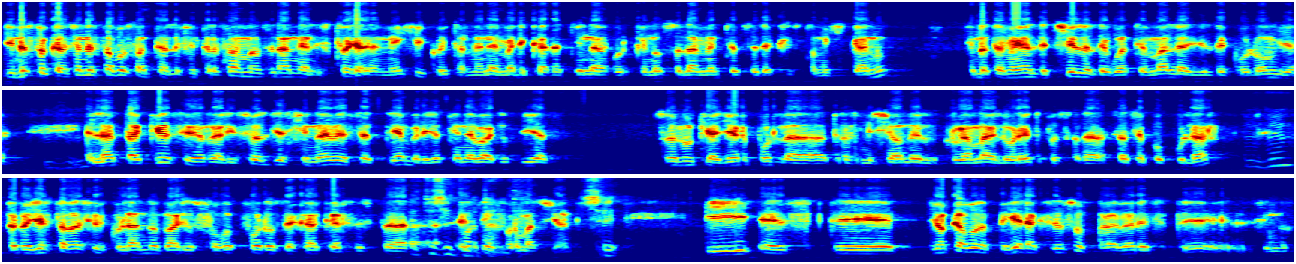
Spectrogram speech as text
Y en esta ocasión estamos ante la filtración más grande en la historia de México y también de América Latina, porque no solamente es el ejército mexicano, sino también el de Chile, el de Guatemala y el de Colombia. El ataque se realizó el 19 de septiembre, ya tiene varios días, solo que ayer por la transmisión del programa de Loret pues se hace popular, pero ya estaba circulando varios foros de hackers esta, esta información. Y este yo acabo de pedir acceso para ver este si nos,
